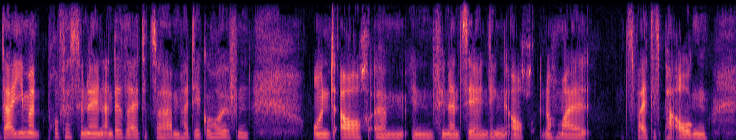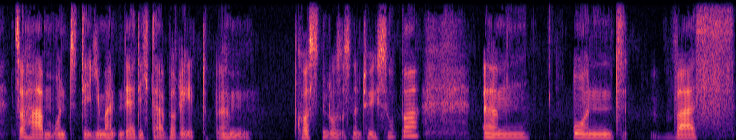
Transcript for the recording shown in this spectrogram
Da jemand Professionellen an der Seite zu haben, hat dir geholfen. Und auch ähm, in finanziellen Dingen auch nochmal zweites Paar Augen zu haben und dir jemanden, der dich da berät. Ähm, kostenlos ist natürlich super. Ähm, und was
